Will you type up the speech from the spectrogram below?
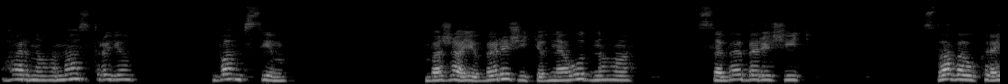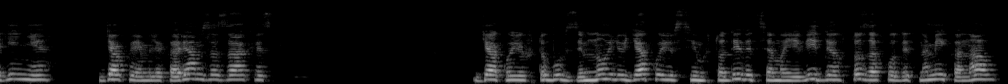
гарного настрою. Вам всім бажаю бережіть одне одного, себе бережіть. Слава Україні! Дякуємо лікарям за захист. Дякую, хто був зі мною. Дякую всім, хто дивиться моє відео, хто заходить на мій канал,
